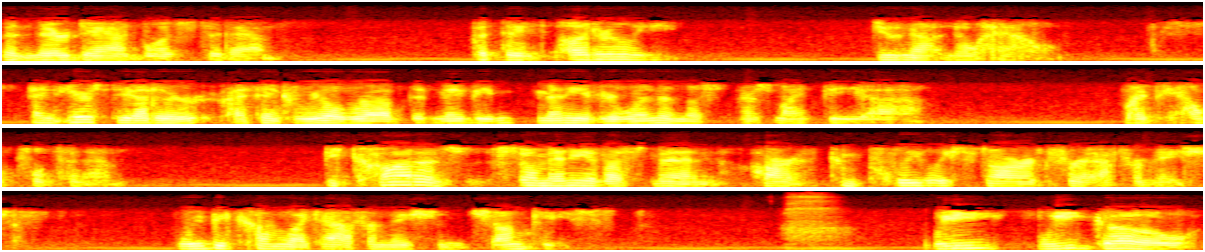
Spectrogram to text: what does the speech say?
than their dad was to them. But they utterly do not know how. And here's the other, I think, real rub that maybe many of your women listeners might be, uh, might be helpful to them. Because so many of us men are completely starved for affirmation, we become like affirmation junkies we we go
